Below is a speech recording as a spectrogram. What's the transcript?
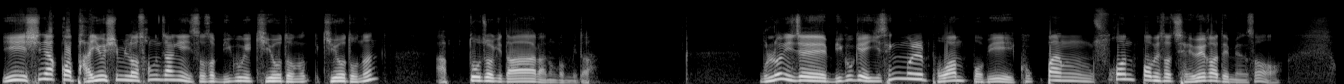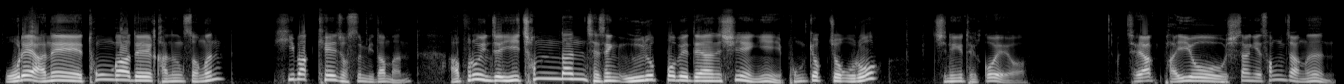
이 신약과 바이오 시밀러 성장에 있어서 미국의 기여도, 기여도는 압도적이다라는 겁니다. 물론 이제 미국의 이 생물 보안법이 국방 수건법에서 제외가 되면서 올해 안에 통과될 가능성은 희박해졌습니다만 앞으로 이제 이 첨단 재생 의료법에 대한 시행이 본격적으로 진행이 될 거예요. 제약 바이오 시장의 성장은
